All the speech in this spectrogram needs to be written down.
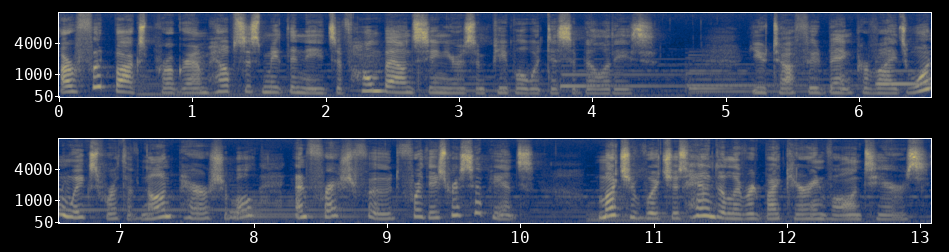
Our Food Box program helps us meet the needs of homebound seniors and people with disabilities. Utah Food Bank provides one week's worth of non perishable and fresh food for these recipients, much of which is hand delivered by caring volunteers.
